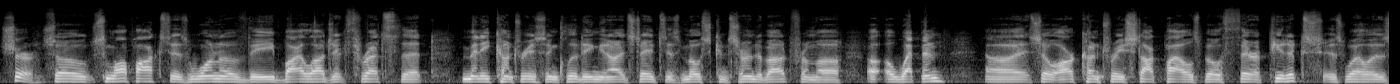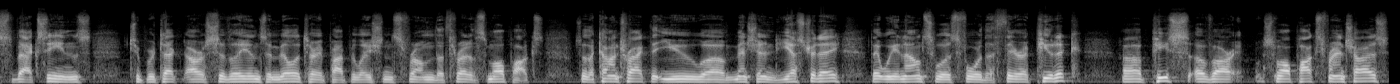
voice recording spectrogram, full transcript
Sure. So, smallpox is one of the biologic threats that many countries, including the United States, is most concerned about from a, a, a weapon. Uh, so our country stockpiles both therapeutics as well as vaccines to protect our civilians and military populations from the threat of smallpox. So the contract that you uh, mentioned yesterday that we announced was for the therapeutic uh, piece of our smallpox franchise.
